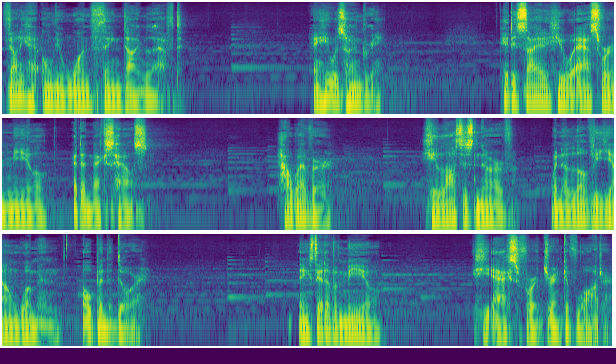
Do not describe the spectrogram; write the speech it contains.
found he had only one thin dime left, and he was hungry. He decided he would ask for a meal at the next house. However, he lost his nerve when a lovely young woman opened the door. Instead of a meal, he asked for a drink of water.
